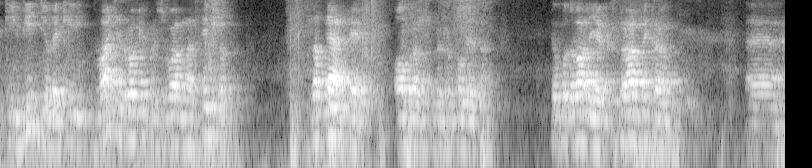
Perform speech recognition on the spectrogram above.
такий відділ, який 20 років працював над тим, щоб затерти образ митрополита. Його подавали як зрадника е,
